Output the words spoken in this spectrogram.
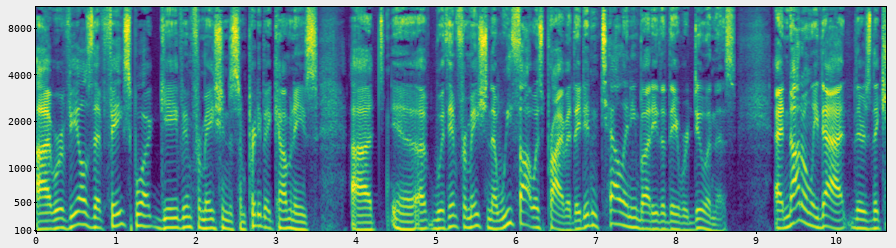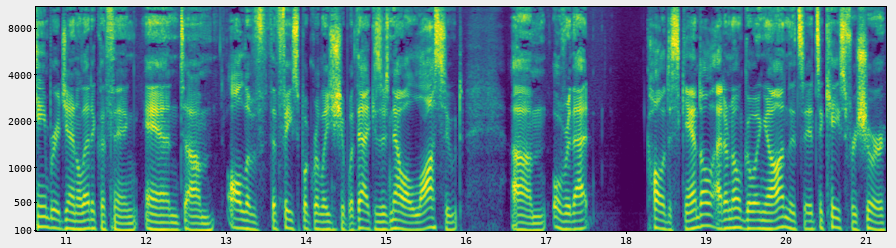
uh, reveals that Facebook gave information to some pretty big companies uh, uh, with information that we thought was private. They didn't tell anybody that they were doing this. And not only that, there's the Cambridge Analytica thing and um, all of the Facebook relationship with that, because there's now a lawsuit um, over that call it a scandal. I don't know going on. It's it's a case for sure.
